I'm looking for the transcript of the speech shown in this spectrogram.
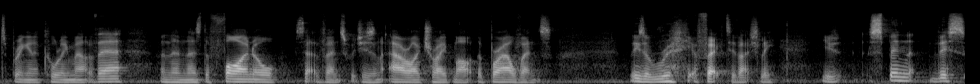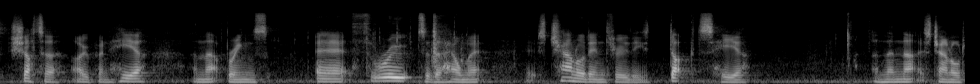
to bring in a cooling amount of air. And then there's the final set of vents, which is an Arai trademark, the brow vents. These are really effective, actually. You spin this shutter open here, and that brings air through to the helmet it's channeled in through these ducts here and then that is channeled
